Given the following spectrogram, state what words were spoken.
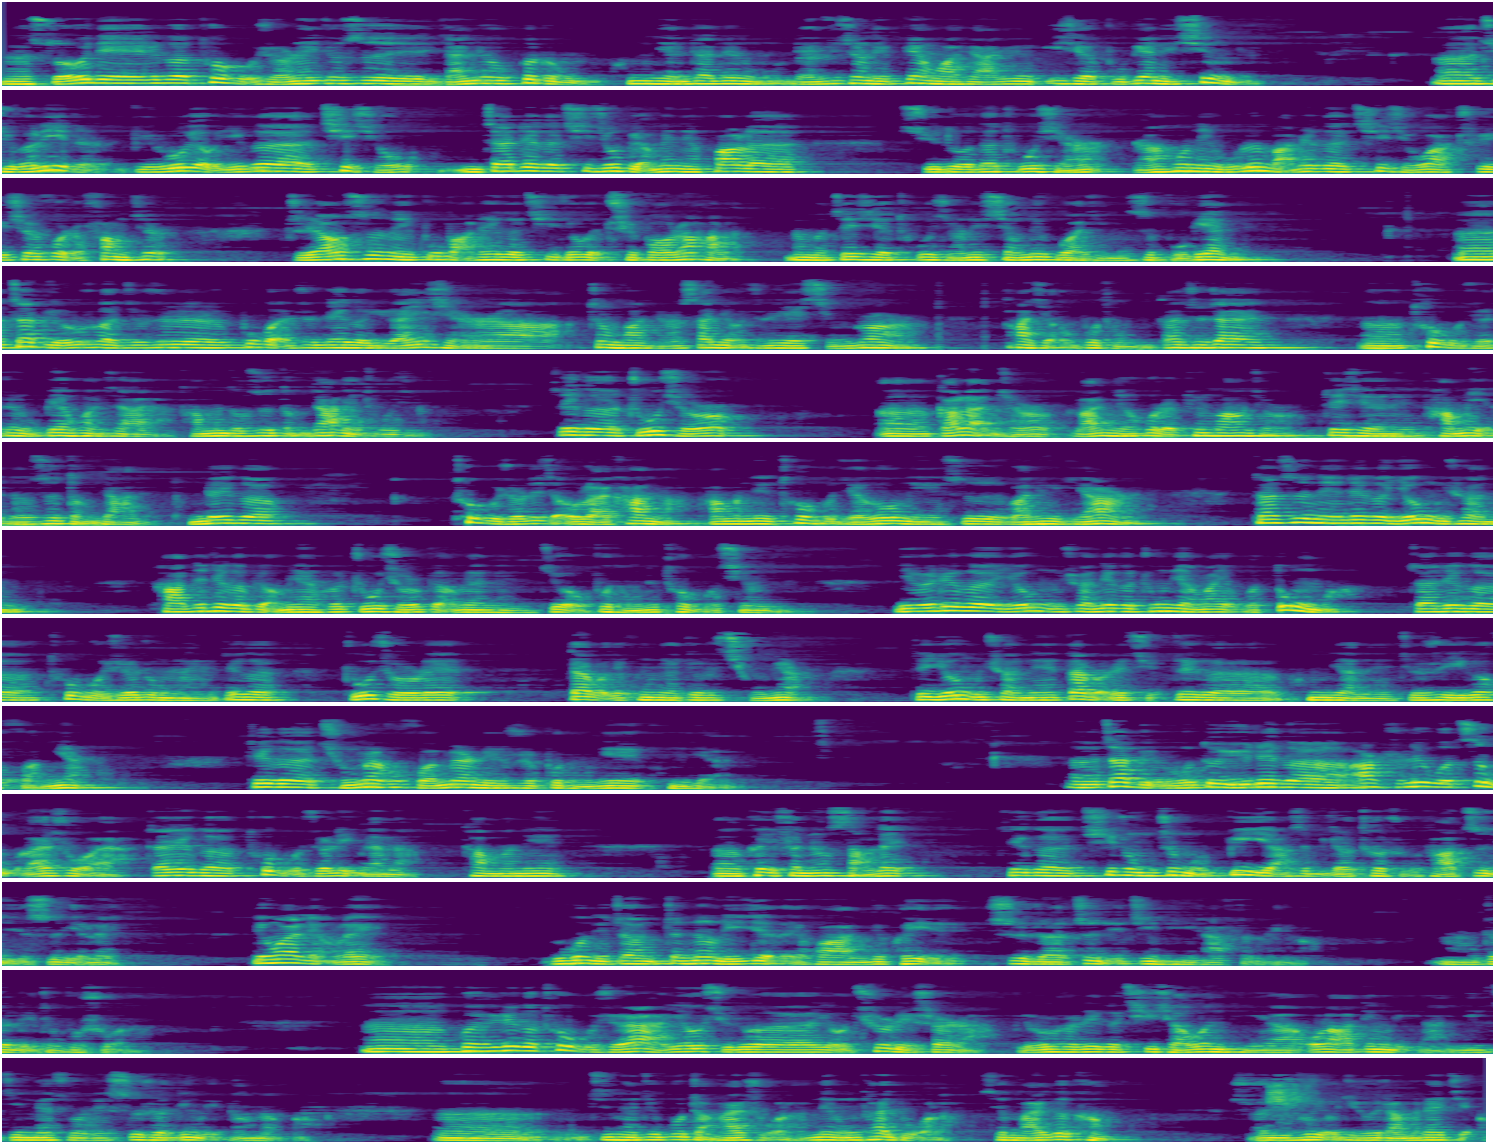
嗯，所谓的这个拓扑学呢，就是研究各种空间在这种连续性的变化下用一些不变的性质。嗯，举个例子，比如有一个气球，你在这个气球表面呢画了许多的图形，然后呢，无论把这个气球啊吹气或者放气儿，只要是呢不把这个气球给吹爆炸了，那么这些图形的相对关系呢是不变的。嗯，再比如说，就是不管是这个圆形啊、正方形、三角形这些形状大小不同，但是在嗯，拓扑学这种变换下呀，它们都是等价的图形。这个足球、嗯，橄榄球、篮球或者乒乓球这些呢，它们也都是等价的。从这个拓扑学的角度来看呢，它们的拓扑结构呢是完全一样的。但是呢，这个游泳圈它的这个表面和足球表面呢就有不同的拓扑性质。因为这个游泳圈这个中间嘛有个洞嘛，在这个拓扑学中呢，这个足球的代表的空间就是球面。这游泳圈呢，代表的球这个空间呢，就是一个环面。这个球面和环面呢，就是不同的空间。嗯，再比如，对于这个二十六个字母来说呀，在这个拓扑学里面呢，它们呢，嗯，可以分成三类。这个其中字母 B 呀是比较特殊，它自己是一类。另外两类，如果你这样真正理解的话，你就可以试着自己进行一下分类了。嗯，这里就不说了。嗯，关于这个拓扑学啊，也有许多有趣的事儿啊，比如说这个气桥问题啊、欧拉定理啊，以及今天说的四色定理等等啊。嗯，今天就不展开说了，内容太多了，先埋个坑啊，以后有机会咱们再讲。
